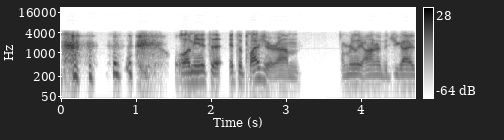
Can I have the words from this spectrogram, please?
well, I mean, it's a it's a pleasure. Um, I'm really honored that you guys,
